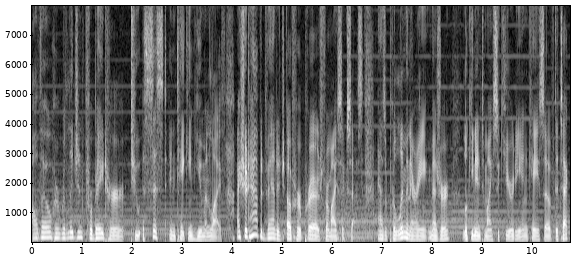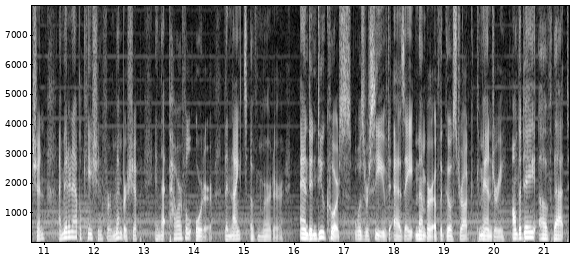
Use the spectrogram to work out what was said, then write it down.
although her religion forbade her to assist in taking human life, I should have advantage of her prayers for my success. As a preliminary measure, looking into my security in case of detection, I made an application for membership in that powerful order, the Knights of Murder, and in due course was received as a member of the Ghost Rock Commandery. On the day of that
